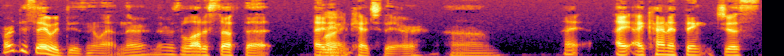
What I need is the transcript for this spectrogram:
hard to say with Disneyland. There, there was a lot of stuff that I Right. didn't catch there. Um, I, I, I kind of think just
